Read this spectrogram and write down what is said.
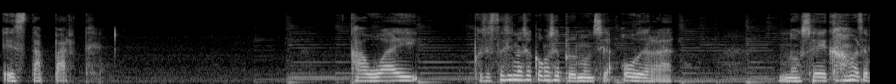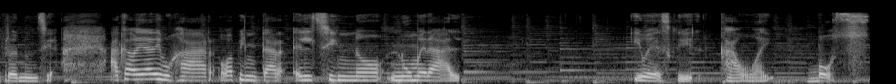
esta parte. Kawaii, pues esta sí no sé cómo se pronuncia, overall. No sé cómo se pronuncia. Acá voy a dibujar o a pintar el signo numeral y voy a escribir kawaii voz.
